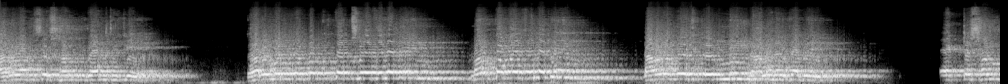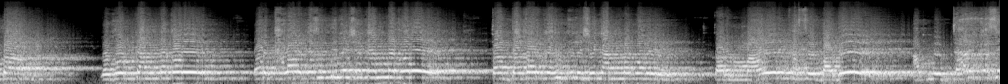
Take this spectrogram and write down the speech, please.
বাংলাদেশের সংবিধান থেকে ধর্ম নিরপেক্ষতা ছুঁয়ে ফেলে দিন, মর্তবায় ফেলে দিন। বাংলাদেশ এমনিই ভালো হয়ে যাবে। একটা সন্তান যখন কান্না করে, তার খালার কাছে দিলে সে কান্না করে, তার দাদার কাছে দিলে সে কান্না করে, তার মায়ের কাছে বাদে আপনি যার কাছে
